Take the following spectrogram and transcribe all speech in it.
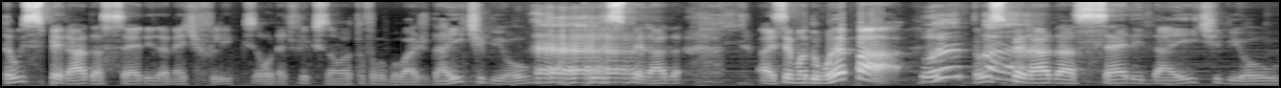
tão esperada série da Netflix, ou Netflix não, eu tô falando bobagem, da HBO, tão esperada. Aí você manda um epa! Opa! Tão esperada a série da HBO,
